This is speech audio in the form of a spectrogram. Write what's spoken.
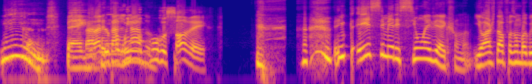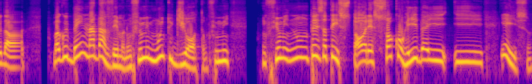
Hum, pega. Caralho, tá ligado? burro só, velho. Esse merecia um live action, mano. E eu acho que dava pra fazer um bagulho da hora. Um bagulho bem nada a ver, mano. Um filme muito idiota. Um filme. Um filme. Não precisa ter história, é só corrida e. E, e é isso.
